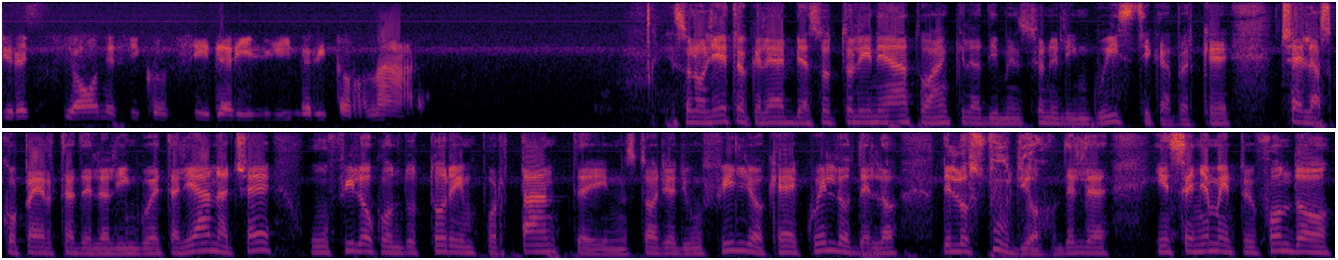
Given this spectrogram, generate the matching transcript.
direzione si consideri il ritornare. Sono lieto che lei abbia sottolineato anche la dimensione linguistica perché c'è la scoperta della lingua italiana, c'è un filo conduttore importante in Storia di un figlio che è quello dello, dello studio, dell'insegnamento. In fondo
